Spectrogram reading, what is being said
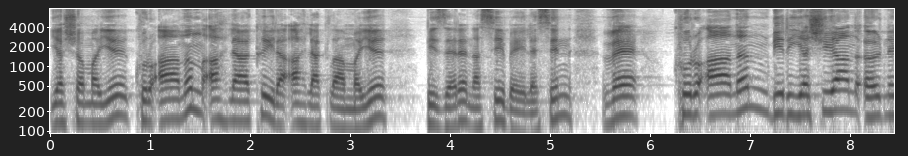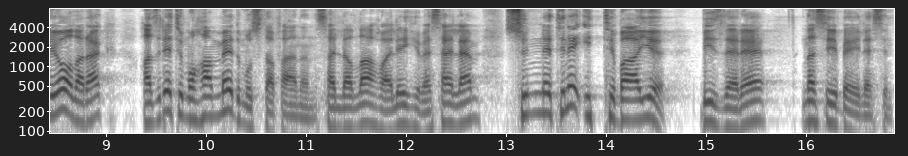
yaşamayı, Kur'an'ın ahlakıyla ahlaklanmayı bizlere nasip eylesin. Ve Kur'an'ın bir yaşayan örneği olarak Hazreti Muhammed Mustafa'nın sallallahu aleyhi ve sellem sünnetine ittibayı bizlere nasip eylesin.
